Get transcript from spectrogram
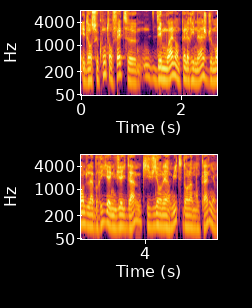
Et dans ce conte, en fait, euh, des moines en pèlerinage demandent l'abri à une vieille dame qui vit en ermite dans la montagne.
